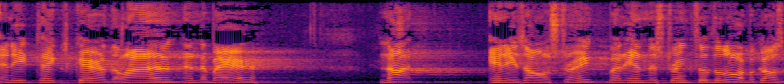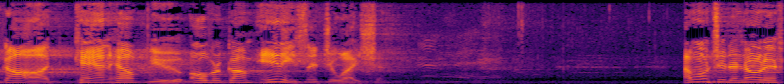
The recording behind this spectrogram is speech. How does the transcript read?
and he takes care of the lion and the bear, not in his own strength, but in the strength of the Lord, because God can help you overcome any situation. I want you to notice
